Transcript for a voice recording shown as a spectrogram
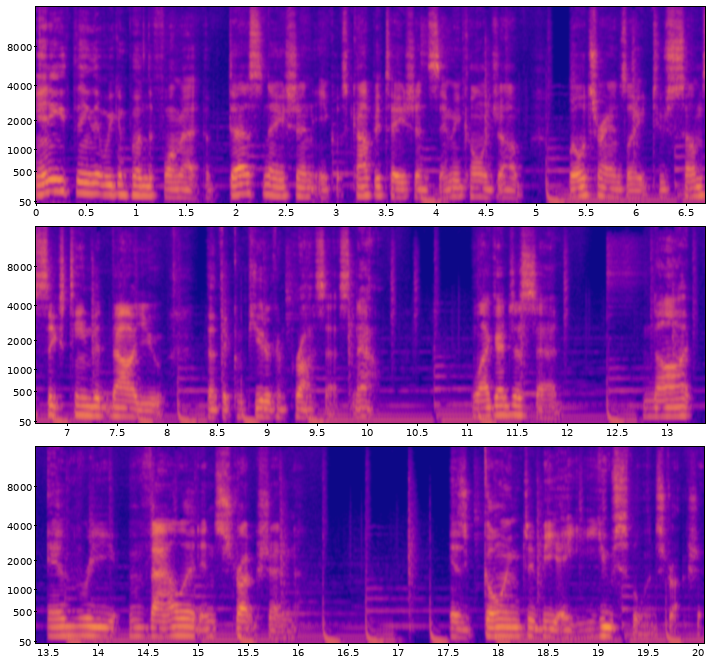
anything that we can put in the format of destination equals computation semicolon jump will translate to some 16-bit value that the computer can process. Now, like I just said, not every valid instruction is going to be a useful instruction.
